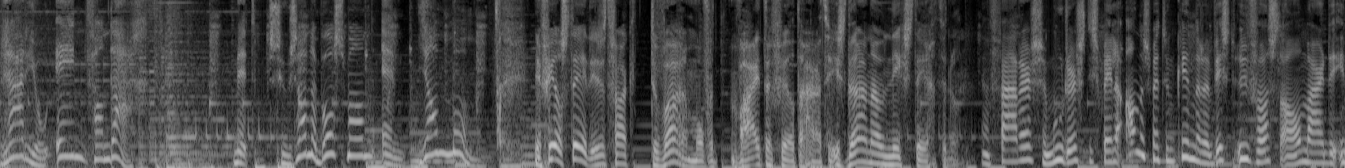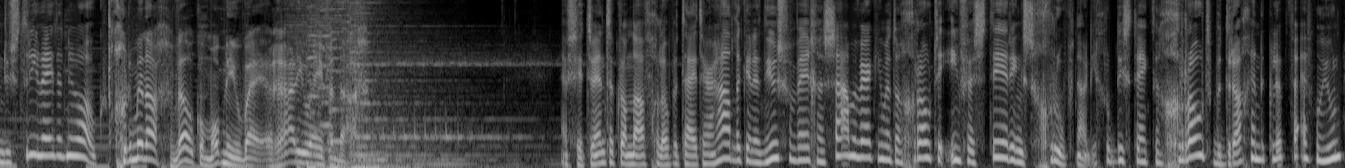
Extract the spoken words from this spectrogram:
Radio 1 Vandaag. Met Suzanne Bosman en Jan Mom. In veel steden is het vaak te warm of het waait er veel te hard. Is daar nou niks tegen te doen? En vaders en moeders die spelen anders met hun kinderen. Wist u vast al, maar de industrie weet het nu ook. Goedemiddag, welkom opnieuw bij Radio 1 Vandaag. FC Twente kwam de afgelopen tijd herhaaldelijk in het nieuws... vanwege een samenwerking met een grote investeringsgroep. Nou, die groep die steekt een groot bedrag in de club, 5 miljoen.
